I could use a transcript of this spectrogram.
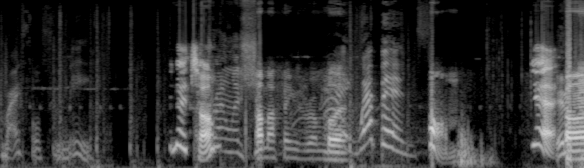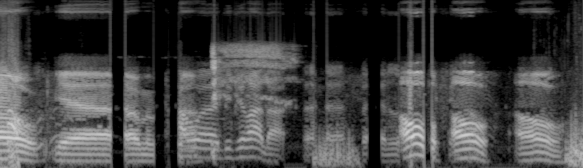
Rifle for me. You know Tom? Oh, my thing's rumbling. Hey, weapons! Tom? Yeah. Oh, yeah. I. How, uh, did you like that? Uh, uh, Oh, oh, oh.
